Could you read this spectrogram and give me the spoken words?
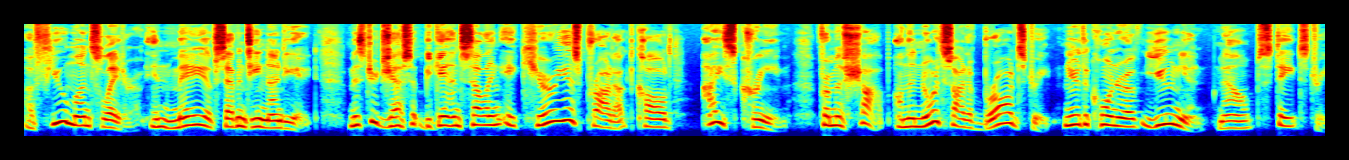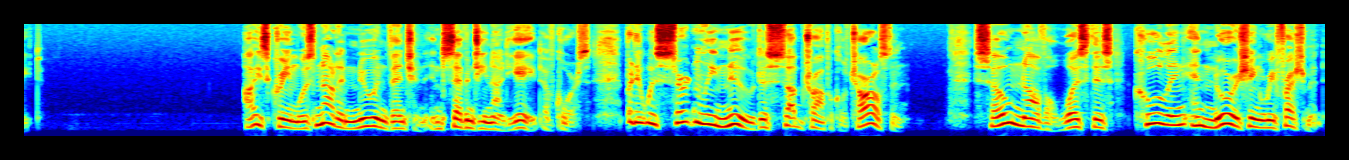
A few months later, in May of 1798, Mr. Jessup began selling a curious product called ice cream from a shop on the north side of Broad Street near the corner of Union, now State Street. Ice cream was not a new invention in 1798, of course, but it was certainly new to subtropical Charleston. So novel was this cooling and nourishing refreshment,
